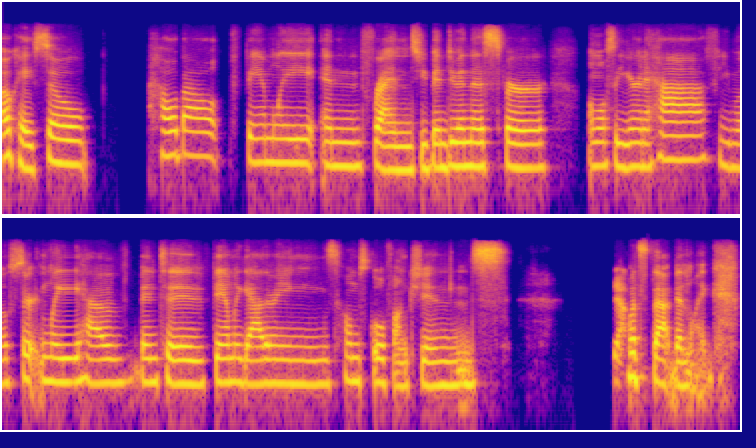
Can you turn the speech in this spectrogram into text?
okay so how about family and friends? You've been doing this for almost a year and a half. You most certainly have been to family gatherings, homeschool functions. Yeah. What's that been like?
